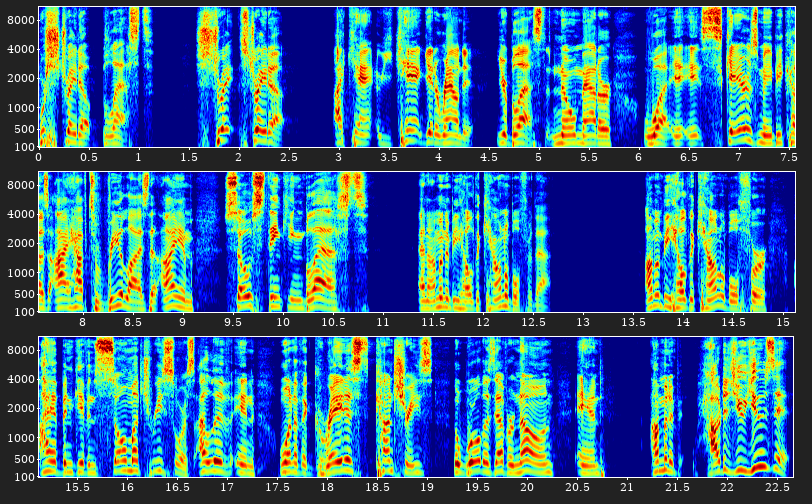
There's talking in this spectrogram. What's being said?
we're straight up blessed. Straight straight up. I can't. You can't get around it. You're blessed no matter what. It, it scares me because I have to realize that I am so stinking blessed, and I'm going to be held accountable for that. I'm gonna be held accountable for I have been given so much resource. I live in one of the greatest countries the world has ever known, and I'm gonna, how did you use it?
